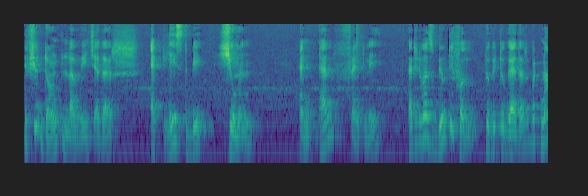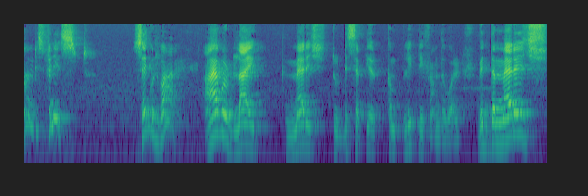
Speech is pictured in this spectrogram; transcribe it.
If you don't love each other, at least be human and tell frankly that it was beautiful to be together, but now it is finished. Say goodbye. I would like marriage to disappear completely from the world. With the marriage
